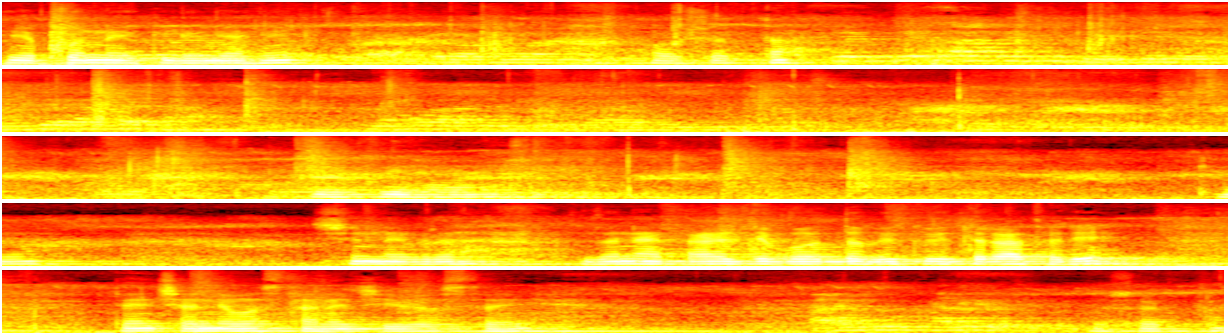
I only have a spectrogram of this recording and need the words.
हे पण एक लेणी आहे. पाहू शकता. एक विहार किंवा शून्यग्रह. जुन्या काळात जे बौद्ध भिक्खू इथे राहत होते त्यांच्या निवासस्थानाची व्यवस्था आहे. पाहू शकता.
